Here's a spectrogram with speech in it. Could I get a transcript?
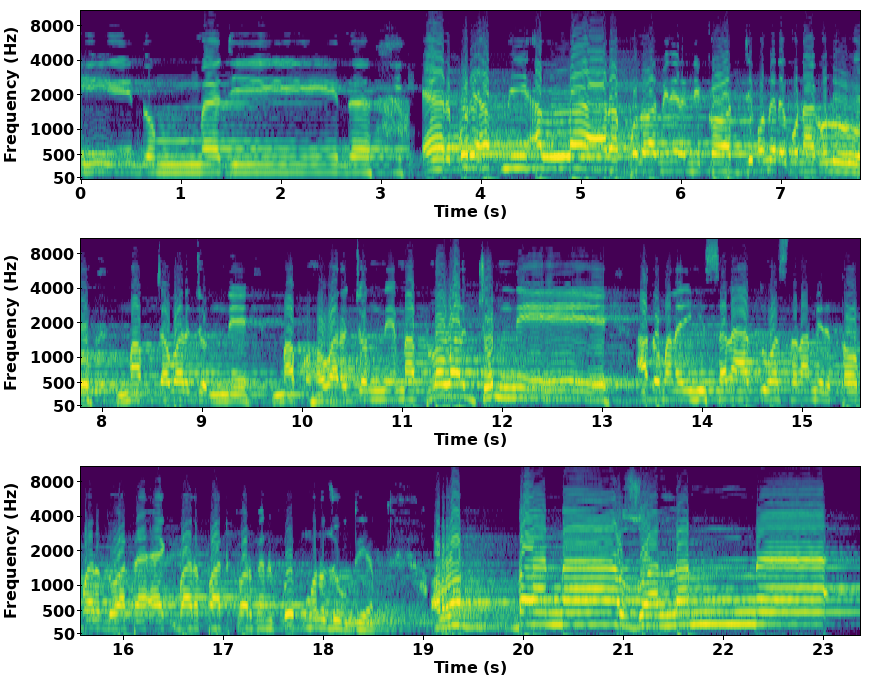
এরপরে আপনি আল্লাহ রাব্বুল আমিনের নিকট জীবনের গুণাগুলো মাপ যাওয়ার জন্যে, মাপ হওয়ার জন্যে, মাপ লওয়ার জন্যে আদম আলাইহিস সালাতু ওয়াস সালামের তওবার দোয়াটা একবার পাঠ করবেন, খুব মনোযোগ দিয়ে। রব্বানা যালামনা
